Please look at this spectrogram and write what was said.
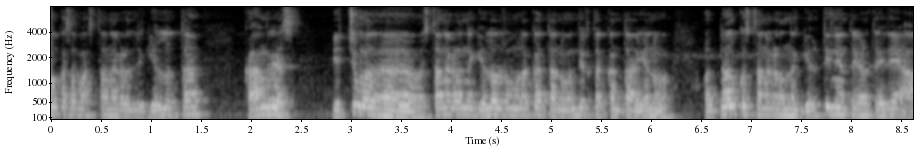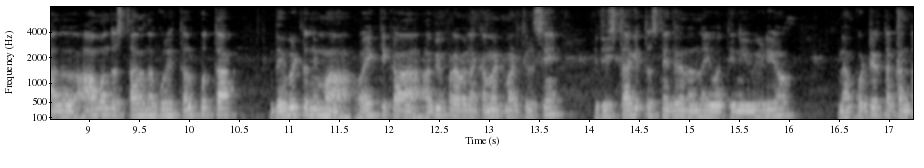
ಲೋಕಸಭಾ ಸ್ಥಾನಗಳಲ್ಲಿ ಗೆಲ್ಲುತ್ತಾ, ಕಾಂಗ್ರೆಸ್ ಹೆಚ್ಚು ಸ್ಥಾನಗಳನ್ನು ಗೆಲ್ಲೋದ್ರ ಮೂಲಕ ತಾನು ಹೊಂದಿರತಕ್ಕಂಥ ಏನು ಹದಿನಾಲ್ಕು ಸ್ಥಾನಗಳನ್ನು ಗೆಲ್ತೀನಿ ಅಂತ ಹೇಳ್ತಾ ಇದೆ. ಅದು ಆ ಒಂದು ಸ್ಥಾನದ ಗುರಿ ತಲುಪುತ್ತಾ, ದಯವಿಟ್ಟು ನಿಮ್ಮ ವೈಯಕ್ತಿಕ ಅಭಿಪ್ರಾಯವನ್ನು ಕಮೆಂಟ್ ಮಾಡಿ ತಿಳಿಸಿ. ಇದಿಷ್ಟಾಗಿತ್ತು ಸ್ನೇಹಿತರೆ ನನ್ನ ಇವತ್ತಿನ ಈ ವಿಡಿಯೋ. ನಾನು ಕೊಟ್ಟಿರ್ತಕ್ಕಂಥ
